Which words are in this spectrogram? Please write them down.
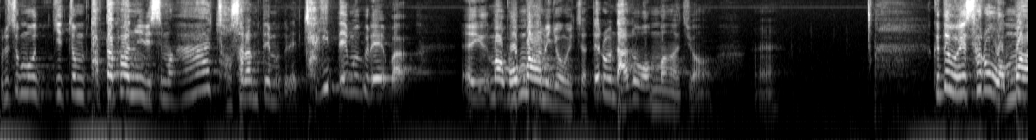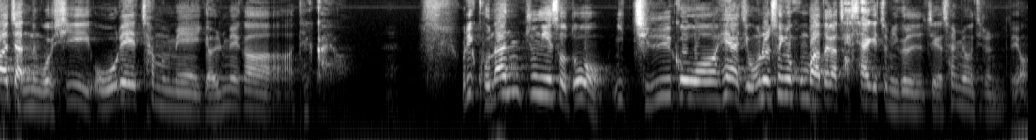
우리 좀 뭐 좀 답답한 일 있으면 아 저 사람 때문에 그래, 자기 때문에 그래 막, 예, 막 원망하는 경우 있죠. 때로는 나도 원망하죠. 예. 근데 왜 서로 원망하지 않는 것이 오래 참음의 열매가 될까요? 우리 고난 중에서도 이 즐거워해야지. 오늘 성경 공부하다가 자세하게 좀 이걸 제가 설명을 드렸는데요.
